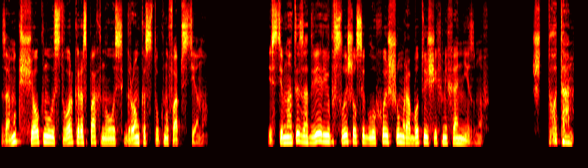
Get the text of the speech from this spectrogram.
Замок щелкнул, и створка распахнулась, громко стукнув об стену. Из темноты за дверью слышался глухой шум работающих механизмов. «Что там?»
